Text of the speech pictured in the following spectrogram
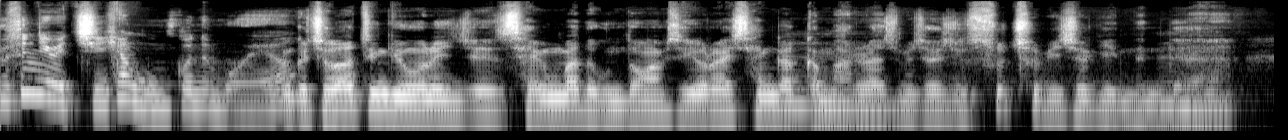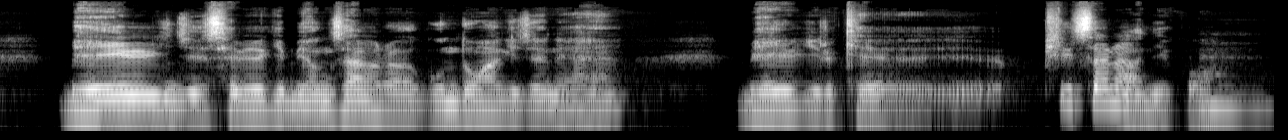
교수님의 지향 문구는 뭐예요? 그러니까 저 같은 경우는 이제 새벽마다 운동하면서 여러 가지 생각과 음. 말을 하지만 제가 지금 수첩이 저기 있는데 음. 매일 이제 새벽에 명상을 하고 운동하기 전에 매일 이렇게 필사는 아니고 음.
